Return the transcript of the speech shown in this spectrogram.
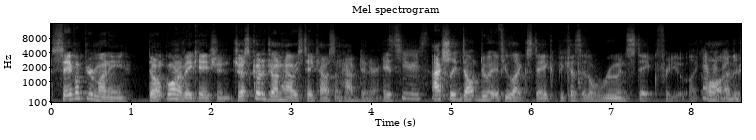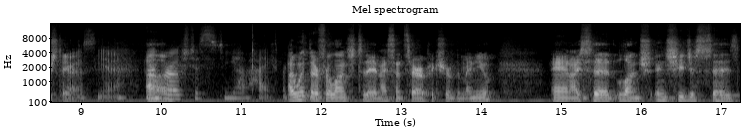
save up your money. Don't go on a vacation. Just go to John Howie Steakhouse and have dinner. It's Seriously. actually don't do it if you like steak because it'll ruin steak for you, like all other steak. Gross. Yeah. Not Um, gross. Just you have high expectations. I went there for lunch today and I sent Sarah a picture of the menu. And I said lunch, and she just says,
